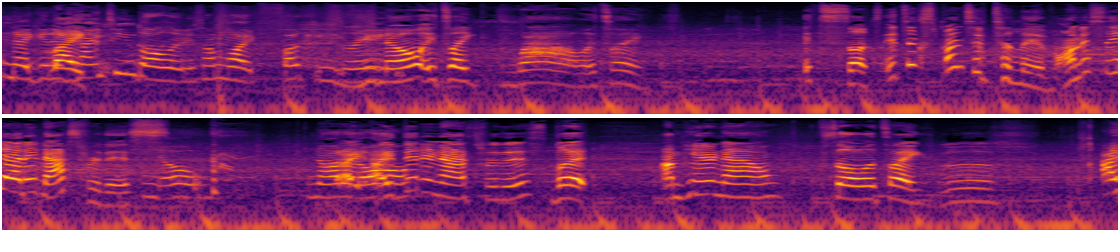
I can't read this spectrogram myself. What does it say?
I'm negative like- nineteen dollars. I'm like fucking great. you know, it's like, wow, it's like, it sucks. It's expensive to live. Honestly, I didn't ask for this. No, not I, at all. I didn't ask for this, but I'm here now. So it's like, ugh. I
